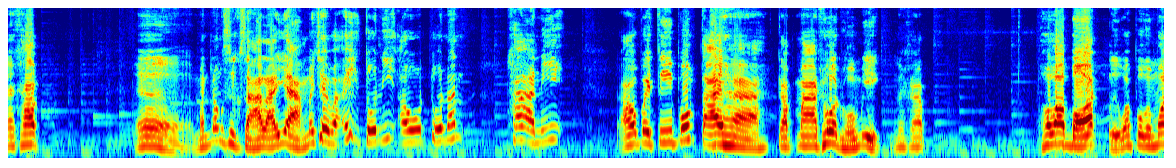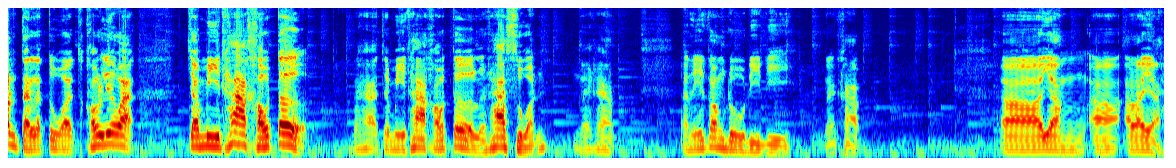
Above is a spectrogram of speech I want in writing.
นะครับเออมันต้องศึกษาหลายอย่างไม่ใช่ว่าเอ้ตัวนี้เอาตัวนั้นท่านี้เอาไปตีปุ๊บตายห่ากลับมาโทษผมอีกนะครับ เพราะว่าบอสหรือว่าโปเกมอนแต่ละตัวเขาเรียกว่าจะมีท่าเคาน์เตอร์นะฮะจะมีท่าเคาน์เตอร์หรือท่าสวนนะครับ อันนี้ต้องดูดีๆนะครับอ่าอย่างอ่าอะไรอะ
